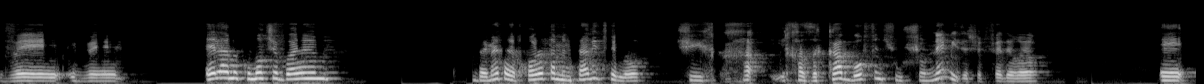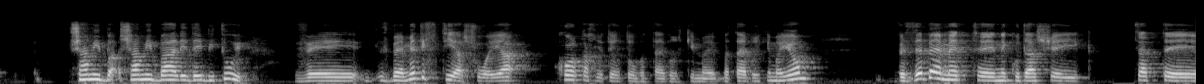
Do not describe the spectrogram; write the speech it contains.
ואלה המקומות שבהם באמת היכולת המנטלית שלו, שהיא חזקה באופן שהוא שונה מזה של פדרר, אה, שם היא, שם היא באה לידי ביטוי. וזה באמת הפתיע שהוא היה כל כך יותר טוב בטייברקים, בטייברקים היום, וזה באמת אה, נקודה שהיא קצת, אה,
